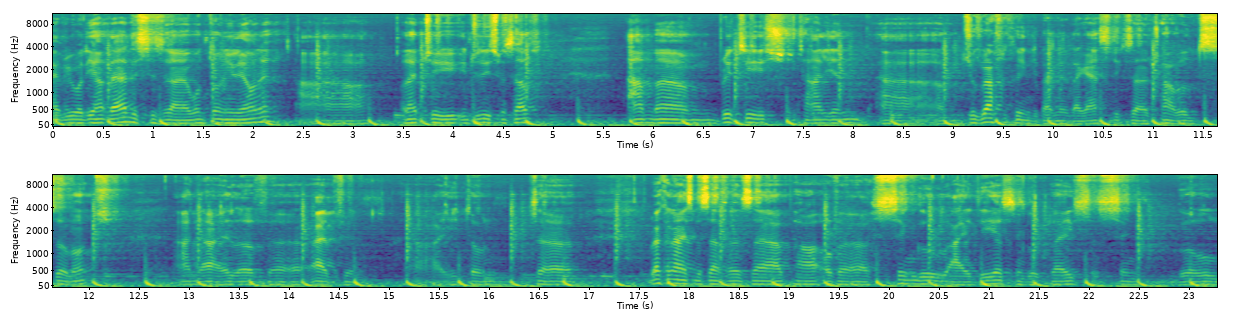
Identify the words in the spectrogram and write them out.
everybody out there. This is uh, Antonio Leone. Uh, I'd like to introduce myself. I'm um, British, Italian, uh, geographically independent, I guess, because I've traveled so much and I love uh, everything. I don't uh, recognize myself as a part of a single idea, single place, a single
